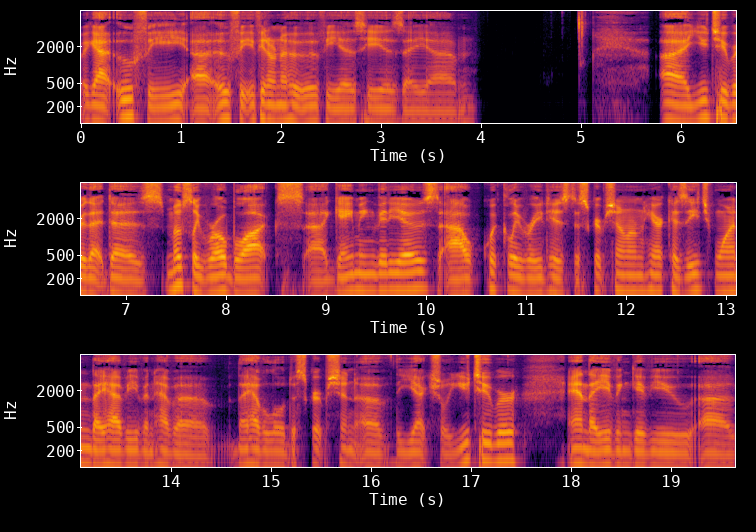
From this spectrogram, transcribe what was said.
We got Oofy. Uh, Oofy, if you don't know who Oofy is, he is a um, a YouTuber that does mostly Roblox uh, gaming videos. I'll quickly read his description on here because each one they have even have a they have a little description of the actual YouTuber, and they even give you uh,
